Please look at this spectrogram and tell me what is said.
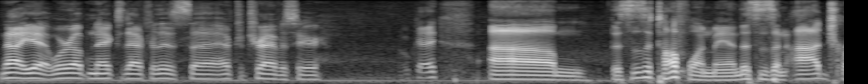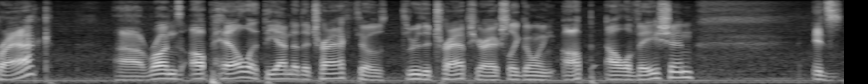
Not yet. We're up next after this. Uh, after Travis here. Okay. Um, this is a tough one, man. This is an odd track. Uh, runs uphill at the end of the track. Goes through the traps. You're actually going up elevation. It's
